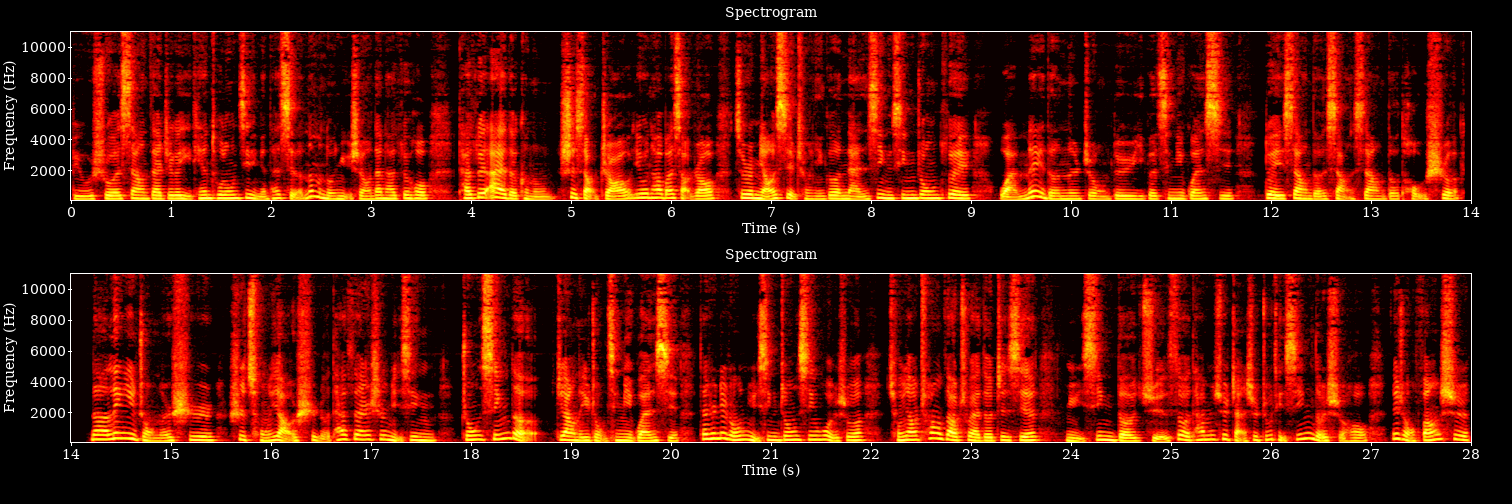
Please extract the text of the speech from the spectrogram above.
比如说像在这个《倚天屠龙记》里面，他写了那么多女生，但他最后他最爱的可能是小昭，因为他把小昭就是描写成一个男性心中最完美的那种对于一个亲密关系对象的想象的投射。那另一种呢是是琼瑶式的，它虽然是女性中心的这样的一种亲密关系，但是那种女性中心或者说琼瑶创造出来的这些女性的角色，她们去展示主体性的时候，那种方式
